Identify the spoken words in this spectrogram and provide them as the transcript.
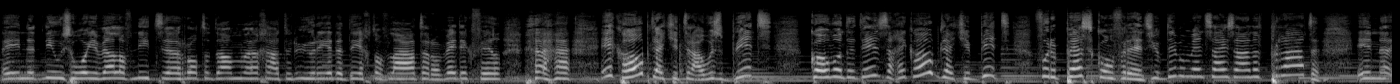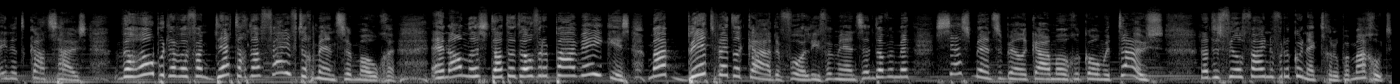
in het nieuws hoor je wel of niet. Uh, Rotterdam uh, gaat een uur eerder dicht of later, of weet ik veel. ik hoop dat je trouwens bidt. Komende dinsdag. Ik hoop dat je bidt voor de persconferentie. Op dit moment zijn ze aan het praten in, uh, in het katshuis. We hopen dat we van 30 naar 50 mensen mogen. En anders dat het over een paar weken is. Maar bid met elkaar ervoor, lieve mensen. En dat we met zes mensen bij elkaar mogen komen thuis. Dat is veel fijner voor de connectgroepen. Maar goed.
